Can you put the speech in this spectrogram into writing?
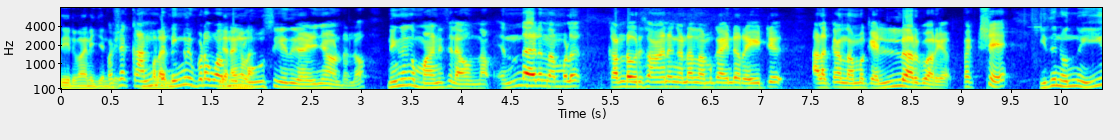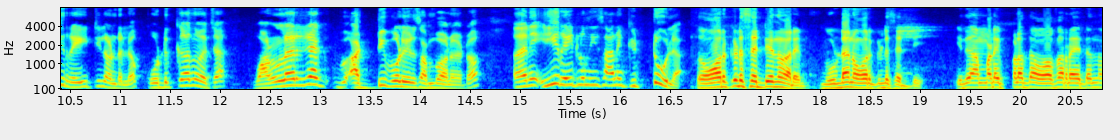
തീരുമാനിക്കുന്നത് പക്ഷെ കണ്ട് നിങ്ങൾ ഇവിടെ വന്ന്. യൂസ് ചെയ്ത് കഴിഞ്ഞാൽ ഉണ്ടല്ലോ നിങ്ങൾക്ക് മനസ്സിലാവും എന്തായാലും നമ്മൾ കണ്ട ഒരു സാധനം കണ്ടാൽ നമുക്ക് അതിന്റെ റേറ്റ് അളക്കാൻ നമുക്ക് എല്ലാവർക്കും അറിയാം. പക്ഷേ ഇതിനൊന്നും ഈ റേറ്റിലുണ്ടല്ലോ കൊടുക്കുക എന്ന് വെച്ചാൽ വളരെ അടിപൊളി ഒരു സംഭവമാണ് കേട്ടോ. അതായത് ഈ റേറ്റിലൊന്നും ഈ സാധനം കിട്ടൂല. ഓർക്കിഡ് സെറ്റ് എന്ന് പറയും. വുഡൻ ഓർക്കിഡ് സെറ്റ് ഇത് നമ്മുടെ ഇപ്പോഴത്തെ ഓഫർ റേറ്റ് എന്ന്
